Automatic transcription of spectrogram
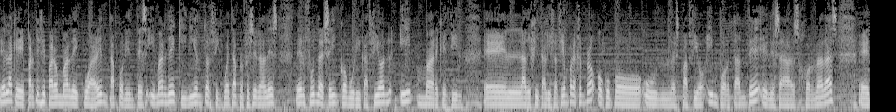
en la que participaron más de 40 ponentes y más de 550 profesionales del fundraising, comunicación y marketing. la digitalización, por ejemplo, ocupó un espacio importante en esas jornadas. Eh,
